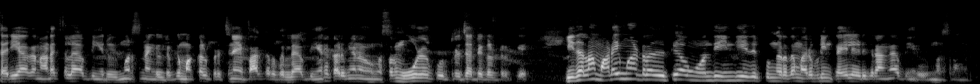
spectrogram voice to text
சரியாக நடக்கல அப்படிங்கிற விமர்சனங்கள் இருக்கு. மக்கள் பிரச்சனையை பார்க்கறது இல்லை அப்படிங்கிற கடுமையான விமர்சனம் ஊழல் குற்றச்சாட்டுகள் இருக்கு. இதெல்லாம் மடைமாற்றுறதுக்கு அவங்க வந்து இந்திய எதிர்ப்புங்கிறத மறுபடியும் கையில எடுக்கிறாங்க அப்படிங்கிற விமர்சனம் இருக்கு.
